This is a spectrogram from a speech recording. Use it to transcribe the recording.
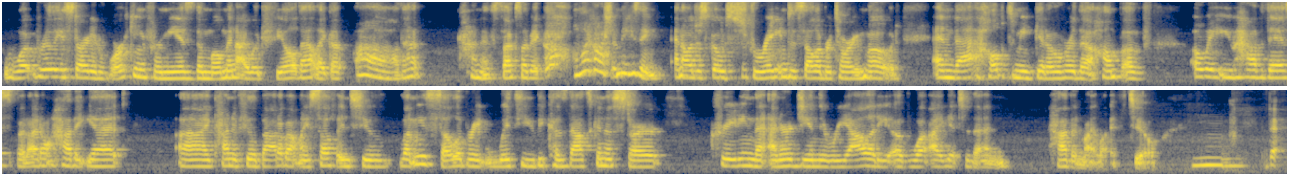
what really started working for me is the moment I would feel that, like, uh, oh, that kind of sucks. I'd be like, oh my gosh, amazing. And I'll just go straight into celebratory mode. And that helped me get over the hump of, oh, wait, you have this, but I don't have it yet. I kind of feel bad about myself into let me celebrate with you because that's going to start creating the energy and the reality of what I get to then have in my life too. Mm. That,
